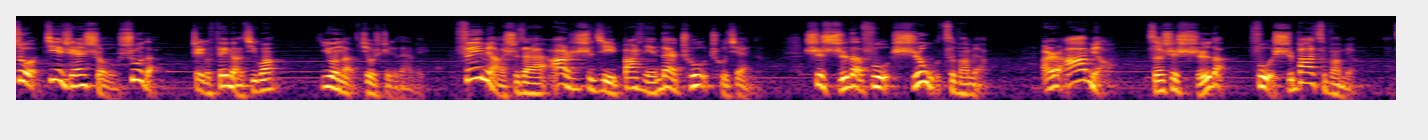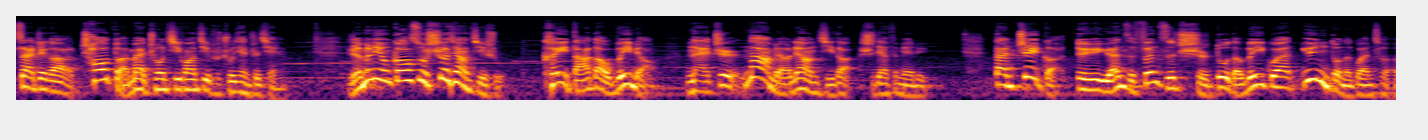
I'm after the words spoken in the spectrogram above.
做近视眼手术的这个飞秒激光，用的就是这个单位。飞秒是在二十世纪八十年代初出现的，是十的负十五次方秒，而阿秒则是十的负十八次方秒。在这个超短脉冲激光技术出现之前，人们利用高速摄像技术可以达到微秒乃至纳秒量级的时间分辨率，但这个对于原子分子尺度的微观运动的观测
